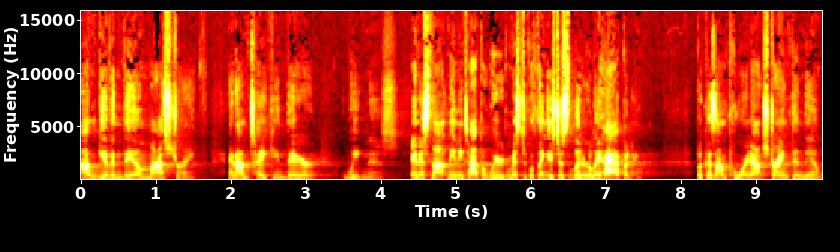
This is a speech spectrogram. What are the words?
I'm giving them my strength and I'm taking their weakness. And it's not any type of weird mystical thing, it's just literally happening because I'm pouring out strength in them.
